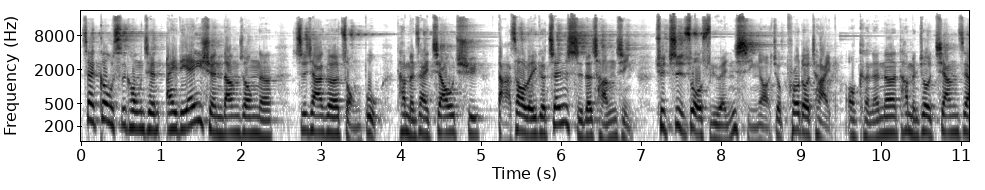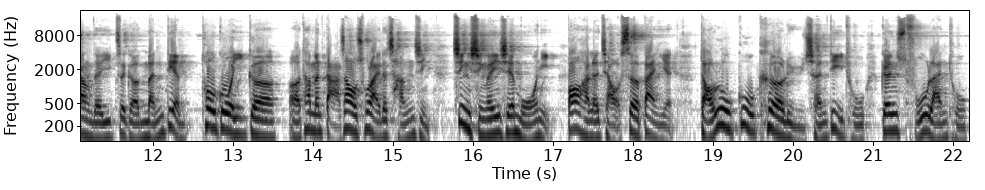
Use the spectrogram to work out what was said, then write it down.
在构思空间 ideation 当中呢，芝加哥总部他们在郊区打造了一个真实的场景，去制作原型哦，就 prototype 哦，可能呢，他们就将这样的一这个门店，透过一个呃，他们打造出来的场景，进行了一些模拟，包含了角色扮演。导入顾客旅程地图跟服务蓝图。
